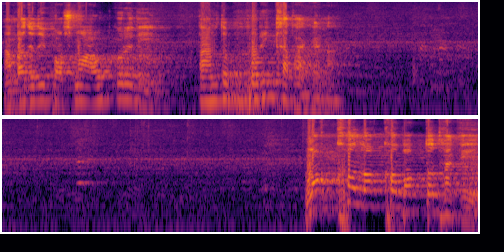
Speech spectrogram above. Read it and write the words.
আমরা যদি প্রশ্ন আউট করে দিই, তাহলে তো পরীক্ষা থাকে না। লক্ষ লক্ষ ভক্ত থাকে,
